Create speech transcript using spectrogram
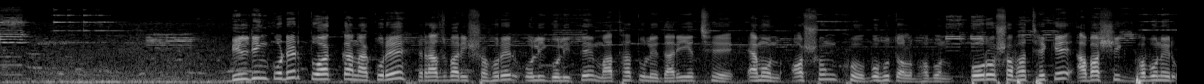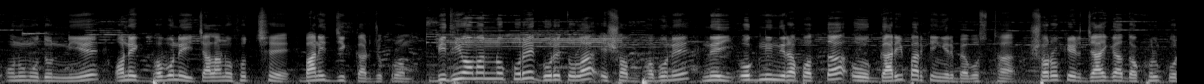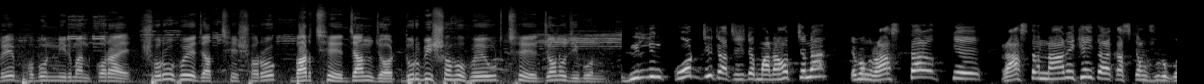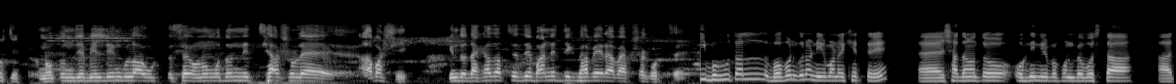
বিল্ডিং কোডের তোয়াক্কা না করে রাজবাড়ী শহরের অলিগলিতে মাথা তুলে দাঁড়িয়েছে এমন অসংখ্য বহুতল ভবন। পৌরসভা থেকে আবাসিক ভবনের অনুমোদন নিয়ে অনেক ভবনেই চালানো হচ্ছে বাণিজ্যিক কার্যক্রম। বিধি অমান্য করে গড়ে তোলা এসব ভবনে নেই অগ্নি নিরাপত্তা ও গাড়ি পার্কিংয়ের ব্যবস্থা। সড়কের জায়গা দখল করে ভবন নির্মাণ করায় সরু হয়ে যাচ্ছে সড়ক, বাড়ছে যানজট, দুর্বিষহ হয়ে উঠছে জনজীবন। বিল্ডিং কোড যেটা আছে সেটা মানা হচ্ছে না এবং রাস্তাকে রাস্তা না রেখেই তারা কাজকাম শুরু করছে। নতুন যে বিল্ডিংগুলা উঠতেছে অনুমোদন নিচ্ছে আসলে আবাসিক। কিন্তু দেখা যাচ্ছে যে বাণিজ্যিক ভাবে এরা ব্যবসা করছে। এই বহুতল ভবনগুলো নির্মাণের ক্ষেত্রে আহ, সাধারণত অগ্নি নির্বাপন ব্যবস্থা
